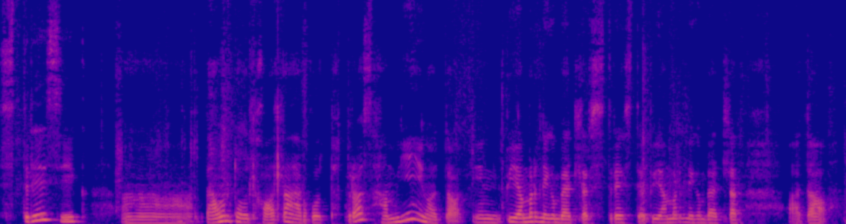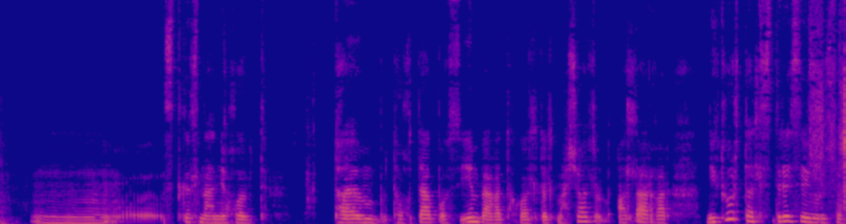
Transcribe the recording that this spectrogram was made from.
Стрессийг даван туулах олон аргууд дотроос хамгийн одоо энэ би ямар нэгэн байдлаар стресстэй би ямар нэгэн байдлаар одоо сэтгэл санааны хувьд тайван тухтай бус ийм байгаа тохиолдолд маш олон аргаар нэгдүгээр тал стрессээ ерөөсөө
